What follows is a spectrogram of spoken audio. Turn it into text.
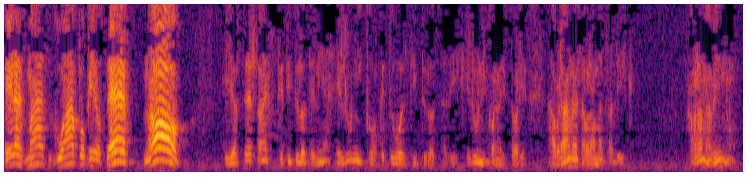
¿Eras más guapo que Yosef? ¡No! Y Yosef, ¿sabes qué título tenía? El único que tuvo el título tzadik, el único en la historia. Abraham no es Abraham tzadik. Abraham vino.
